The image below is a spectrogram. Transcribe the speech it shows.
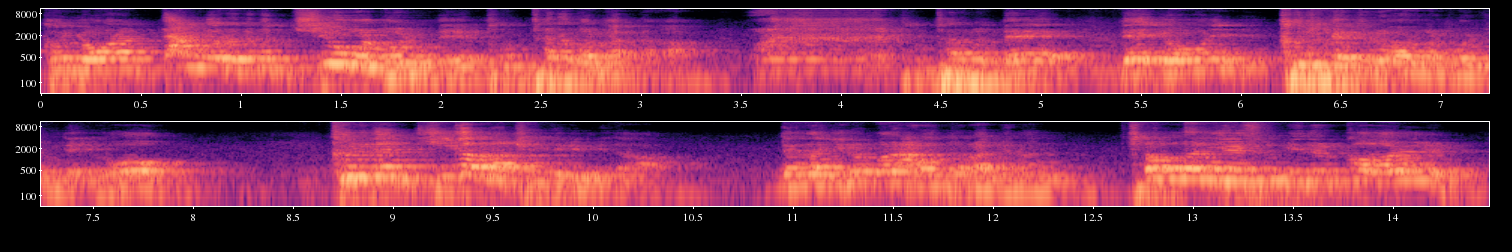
그 영화를 딱 열어주면 지옥을 보여준대요. 불타는 걸 갖다가. 와, 불타는 걸 내, 내 영혼이 그 속에 들어가는 걸 보여준대요. 그러니까 기가 막힌 일입니다. 내가 이런 걸 알았더라면은 정말 예수 믿을 걸,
